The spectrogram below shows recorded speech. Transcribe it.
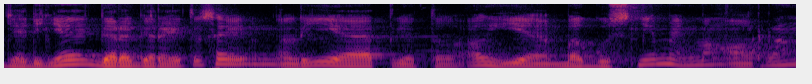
jadinya gara-gara itu saya ngeliat gitu. Oh iya bagusnya memang orang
